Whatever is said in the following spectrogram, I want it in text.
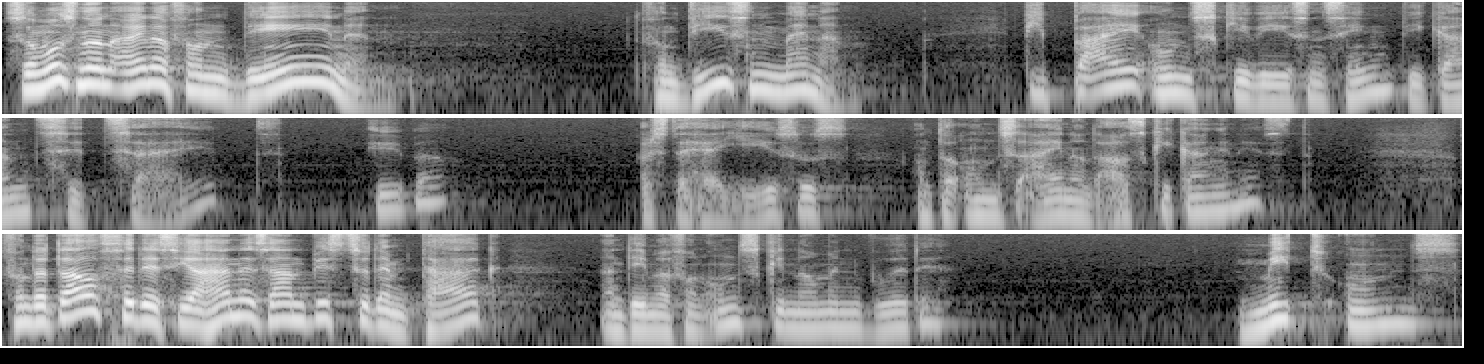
So muss nun einer von denen, von diesen Männern, die bei uns gewesen sind die ganze Zeit über, als der Herr Jesus unter uns ein- und ausgegangen ist, von der Taufe des Johannes an bis zu dem Tag, an dem er von uns genommen wurde, mit uns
